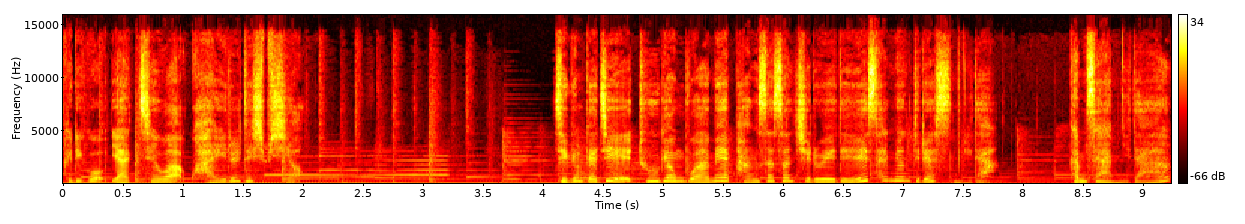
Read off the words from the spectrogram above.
그리고 야채와 과일을 드십시오. 지금까지 두경부암의 방사선 치료에 대해 설명드렸습니다. 감사합니다.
